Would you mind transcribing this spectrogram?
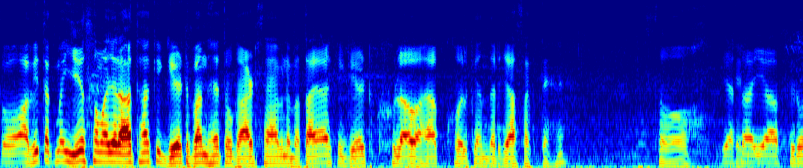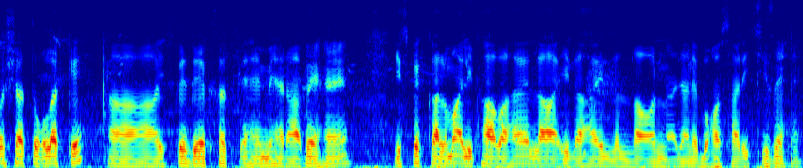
तो अभी तक मैं ये समझ रहा था कि गेट बंद है तो गार्ड साहब ने बताया कि गेट खुला हुआ है आप खोल के अंदर जा सकते हैं। तो जैसा ये फिरोज शाह तुगलक के आ, इस पे देख सकते हैं मेहराबे हैं। इस पर कलमा लिखा हुआ है, ला इल्लल्लाह, और ना जाने बहुत सारी चीज़ें हैं।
